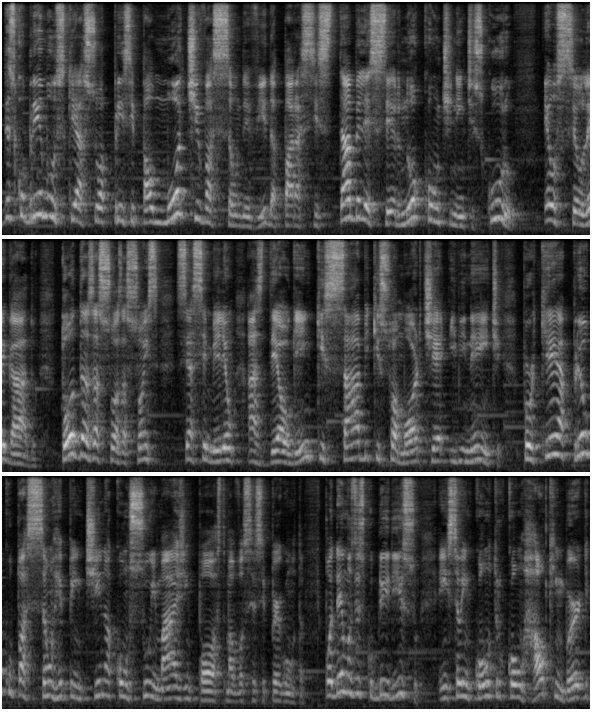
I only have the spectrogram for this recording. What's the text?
descobrimos que a sua principal motivação de vida para se estabelecer no continente escuro é o seu legado. Todas as suas ações se assemelham às de alguém que sabe que sua morte é iminente. Por que a preocupação repentina com sua imagem póstuma, você se pergunta. Podemos descobrir isso em seu encontro com Hawkenberg,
